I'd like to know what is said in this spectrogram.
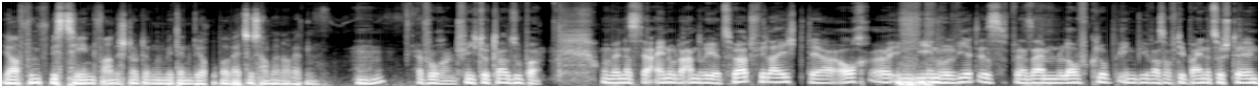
ja, fünf bis zehn Veranstaltungen, mit denen wir europaweit zusammenarbeiten. Mhm. Hervorragend, finde ich total super. Und wenn das der eine oder andere jetzt hört, vielleicht, der auch äh, irgendwie involviert ist, bei seinem Laufclub irgendwie was auf die Beine zu stellen,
